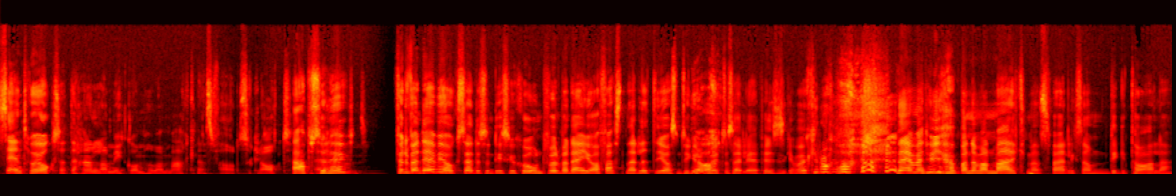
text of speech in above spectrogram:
Sen tror jag också att det handlar mycket om hur man marknadsför det såklart. Absolut. Ehm, För det var det vi också hade som diskussion, för det var där jag fastnade lite, jag som tycker Ja. om att ut och sälja fysiska böcker. Nej men hur gör man när man marknadsför liksom digitala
